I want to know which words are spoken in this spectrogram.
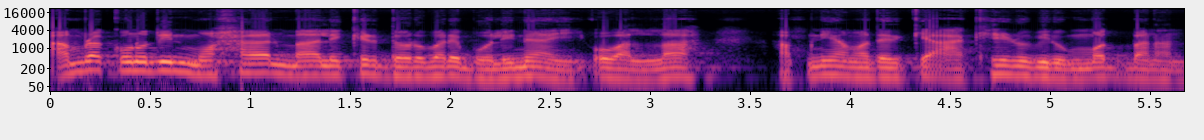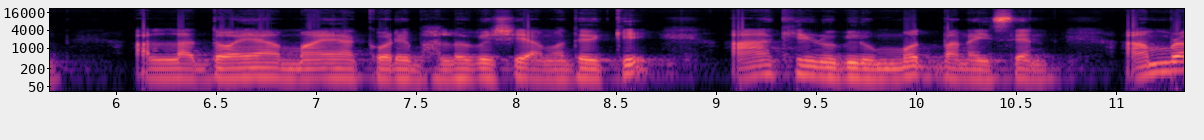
আমরা কোনোদিন মহান মালিকের দরবারে বলি নাই, ও আল্লাহ, আপনি আমাদেরকে আখির নবীর উম্মত বানান। আল্লাহ দয়া, মায়া করে ভালোবেসে আমাদেরকে আখির নবীর উম্মত বানাইছেন। আমরা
